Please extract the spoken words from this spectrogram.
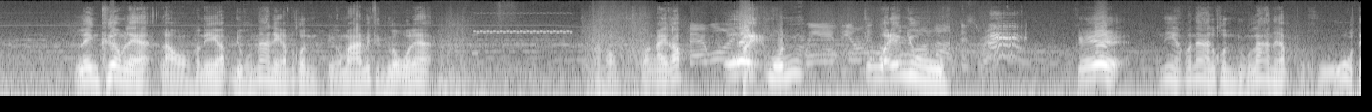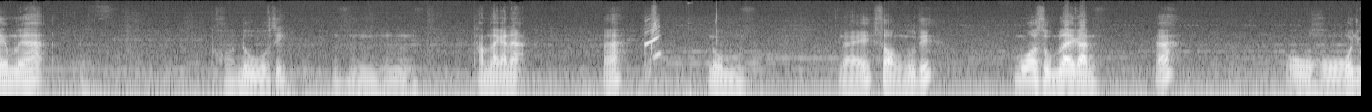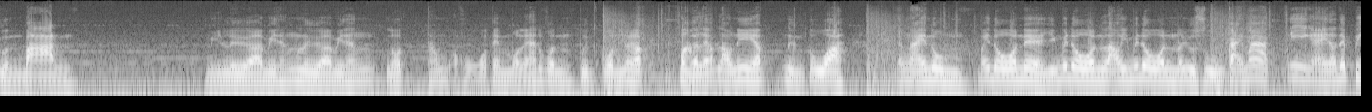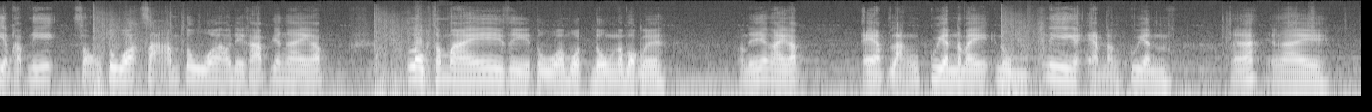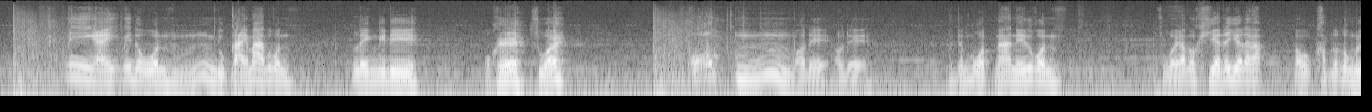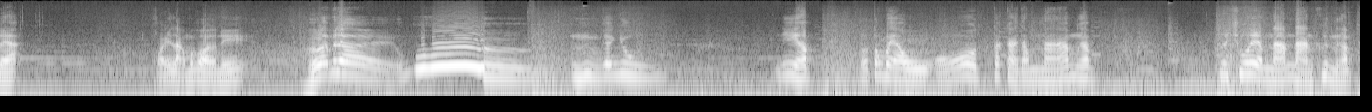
เร่งเครื่องไปเลยฮะเราตอนนี้ครับอยู่ข้างหน้านี่ครับทุกคนอีกประมาณไม่ถึงโลนะฮะอะน้องว่าไงครับ โอ้ยหมุน We ain't the only สวยยังอยู่โอเคนี่ครับข้างหน้าทุกคนอยู่ข้างล่างนะครับโอ้โหเต็มเลยฮะขอดูสิอื้อหือทำอะไรกันอะฮะหนุ่ม ไหนส่องดูดิมั่วสุมอะไรกันฮะโอ้โหอยู่บนบาน มีเรือมีทั้งเรือมีทั้งรถทั้งโอ้โหเต็มหมดเลยฮะทุกคนปืนกลด้วยครับเปิดเลยครับเรานี่ครับหนึ่งตัวยังไงหนุ่มไม่โดนเนี่ยยิงไม่โดนเรายิงไม่โดนเราอยู่สูงไกลมากนี่ไงเราได้เปรียบครับนี้สองตัวสามตัวเอาเดครับยังไงครับหลบทำไมสี่ตัวหมดดงก็บอกเลย อันนี้ยังไงครับ แอบหลังเกวียนทำไมหนุ่ม นี่ไงแอบหลังเกวียนนะยังไง นี่ไงไม่โดนอยู่ไกลมากทุกคนเล็งดีๆ โอเค สวยพร้อมอืมเอาเดเอาเดเหมือนจะหมดนะนี้ทุกคน สวยครับเราเคลียร์ได้เยอะนะครับ เราขับรถลงไปเลยฮะถอยหลังมาก่อนตอนนี้ เฮ้ยไปเลยวู้ยังอยู่ นี่ครับ เราต้องไปเอาอ๋อตะก่ายดำน้ำครับ เพื่อช่วยดำน้ำนานขึ้นครับ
